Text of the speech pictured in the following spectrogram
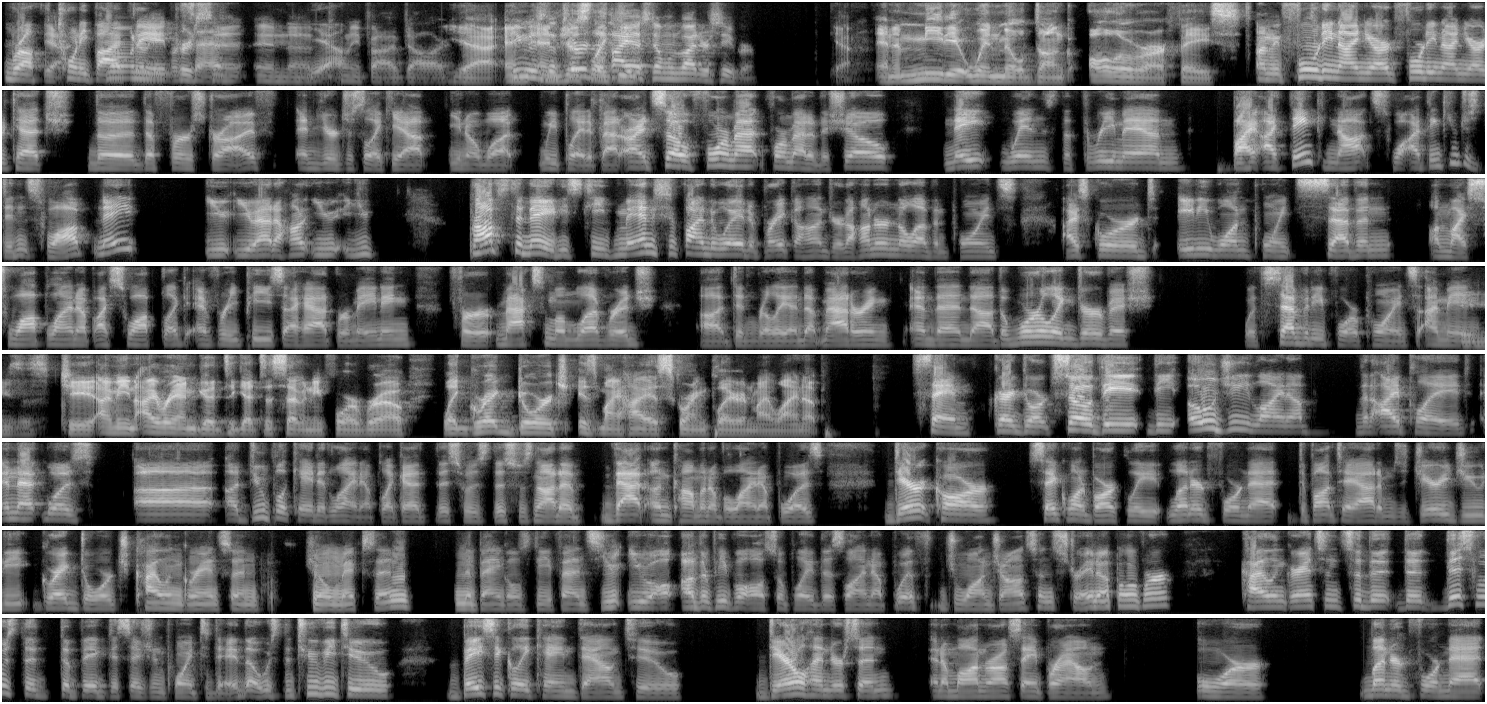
rough Yeah, 25 28 30%. percent in the Yeah. twenty five dollar. Yeah, He was and the just third like you- highest owned wide receiver. yeah, an immediate windmill dunk all over our face. I mean, 49 yard, 49 yard catch the the first drive, and you're just like, yeah, you know what? We played it bad. All right, so format format of the show. Nate wins the three man by I think not swap. I think you just didn't swap, Nate. You you had a hundred. You you props to Nate. He's he managed to find a way to break 100, 111 points. I scored 81.7 on my swap lineup. I swapped like every piece I had remaining for maximum leverage. Uh, didn't really end up mattering. And then uh, the whirling dervish with 74 points. I mean, Jesus, gee, I mean, I ran good to get to 74, bro. Like Greg Dortch is my highest scoring player in my lineup. same. Greg Dortch. So the the OG lineup that I played, and that was uh, a duplicated lineup. Like a this was this was not a that uncommon of a lineup. Was Derek Carr, Saquon Barkley, Leonard Fournette, Davante Adams, Jerry Jeudy, Greg Dortch, Kylen Granson, Joe Mixon in the Bengals defense. You you all, other people also played this lineup with Juwan Johnson straight up over Kylen Granson. So the the this was the the big decision point today. That was the two v two. Basically came down to Darrell Henderson and Amon Ross St. Brown, or Leonard Fournette.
